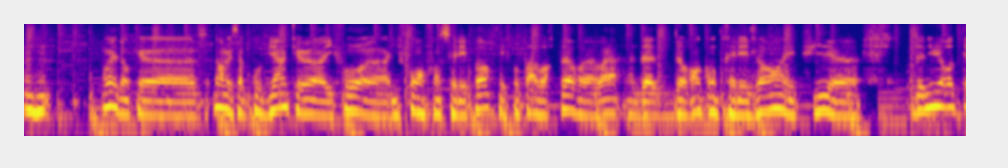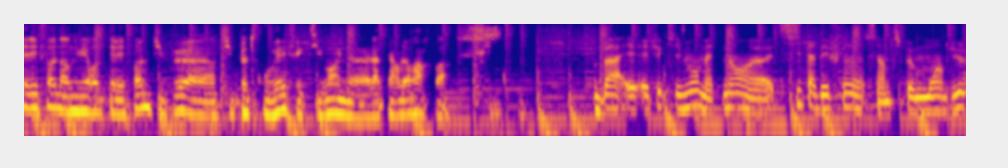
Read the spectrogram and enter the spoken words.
Mhm. Ouais, donc euh, non, mais ça prouve bien que euh, il faut euh, faut enfoncer les portes, il faut pas avoir peur, voilà, de, de, rencontrer les gens et puis de numéro de téléphone en numéro de téléphone, tu peux tu peux trouver effectivement une la perle rare, quoi. Bah e-, effectivement maintenant euh, si t'as des fonds c'est un petit peu moins dur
